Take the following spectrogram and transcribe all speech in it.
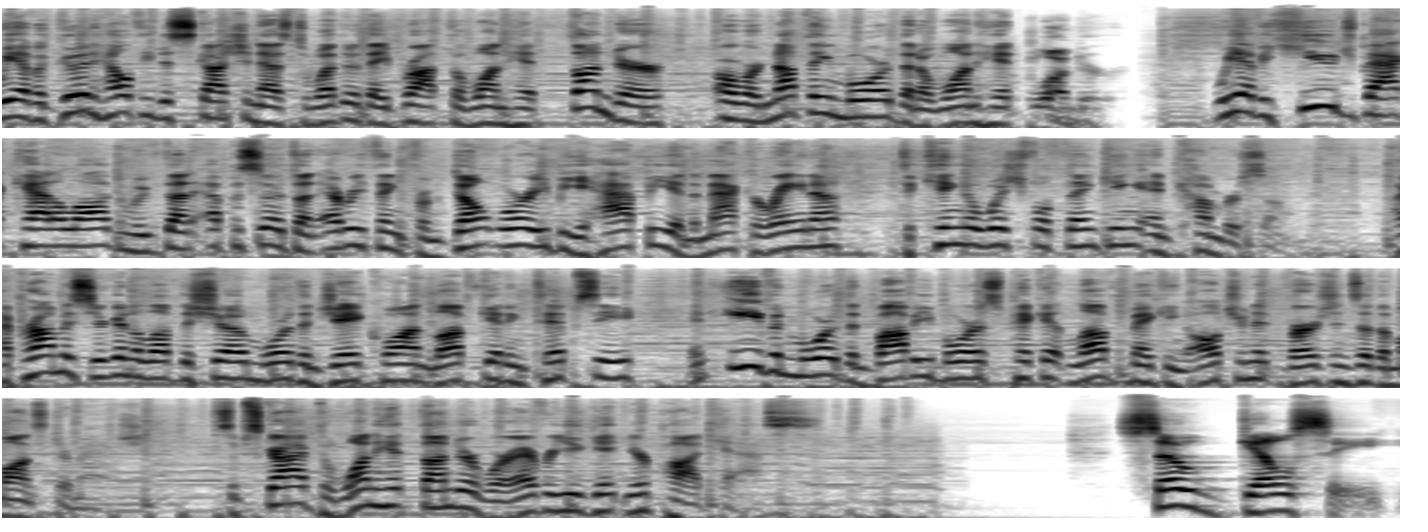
we have a good, healthy discussion as to whether they brought the one hit thunder or were nothing more than a one hit wonder. We have a huge back catalog, and we've done episodes on everything from Don't Worry, Be Happy and the Macarena to King of Wishful Thinking and Cumbersome. I promise you're going to love the show more than J-Kwon loved getting tipsy, and even more than Bobby Boris Pickett loved making alternate versions of the Monster Mash. Subscribe to One Hit Thunder wherever you get your podcasts. So, Gelsey,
